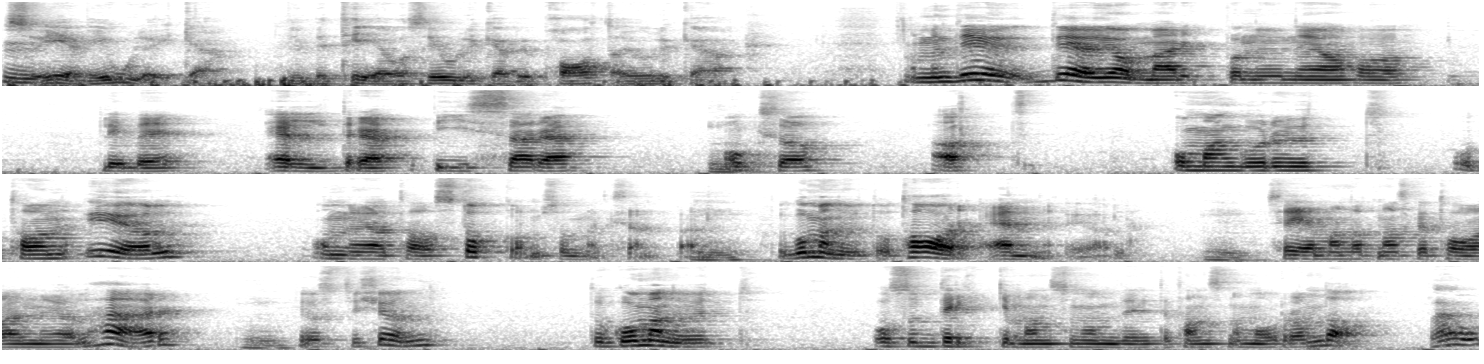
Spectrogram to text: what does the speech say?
så Mm. är vi olika. Vi beter oss olika, vi pratar olika. Men det, det har jag märkt på nu när jag har blivit äldre, visare Mm. också. Att om man går ut och tar en öl, om jag tar Stockholm som exempel. Mm. Då går man ut och tar en öl. Mm. Säger man att man ska ta en öl här Mm. i Östersund. Då går man ut och så dricker man som om det inte fanns någon morgondag. Ja,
